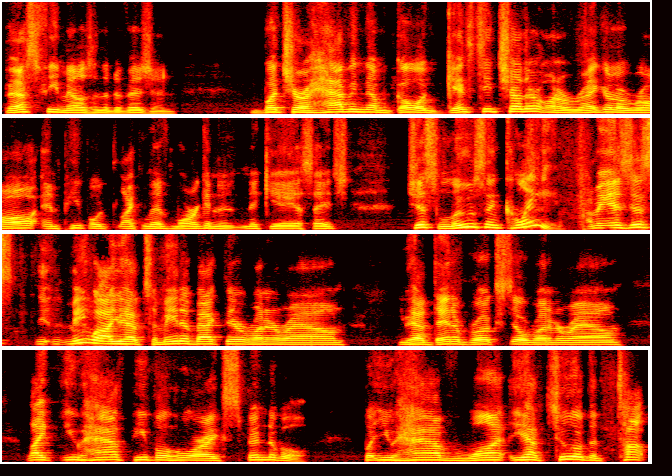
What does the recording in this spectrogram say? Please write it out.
best females in the division. But you're having them go against each other on a regular Raw, and people like Liv Morgan and Nikki Ash just losing clean. I mean, it's just. Meanwhile, you have Tamina back there running around. You have Dana Brooks still running around. Like you have people who are expendable, but you have one, you have two of the top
